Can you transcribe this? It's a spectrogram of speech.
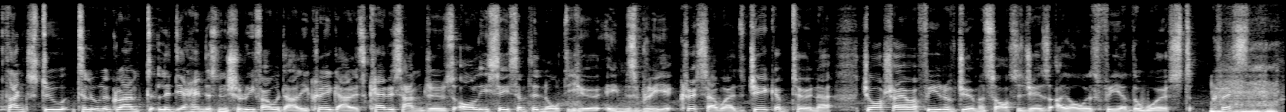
Thanks to Tallulah Grant, Lydia Henderson, Sharif Awadali, Craig Harris, Keris Andrews, Ollie Say Something Naughty Here, Amesbury, Chris Howard, Jacob Turner, Josh, I have a fear of German sausages. I always fear the worst. Chris.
